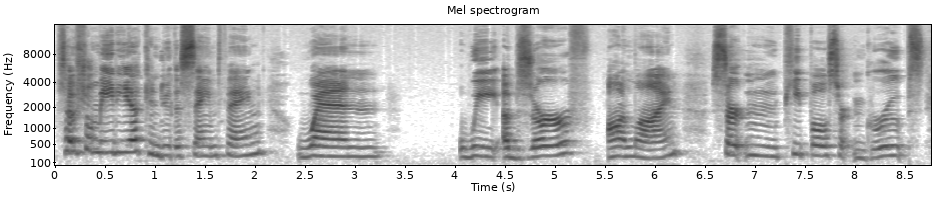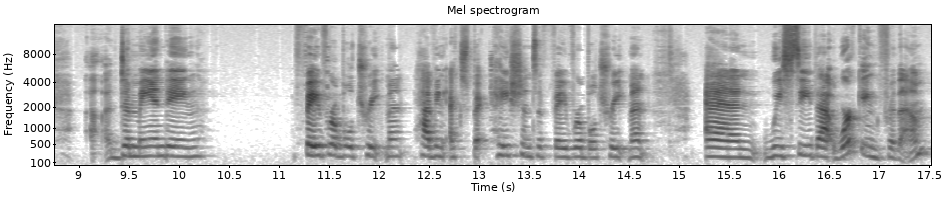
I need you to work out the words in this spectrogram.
Social media can do the same thing when we observe online certain people, certain groups uh, demanding favorable treatment, having expectations of favorable treatment, and we see that working for them,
